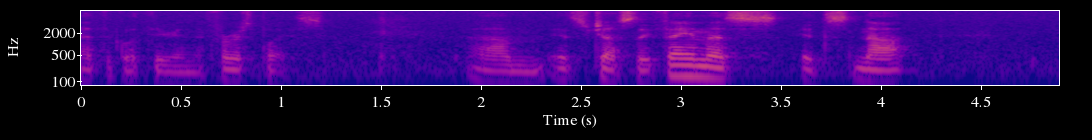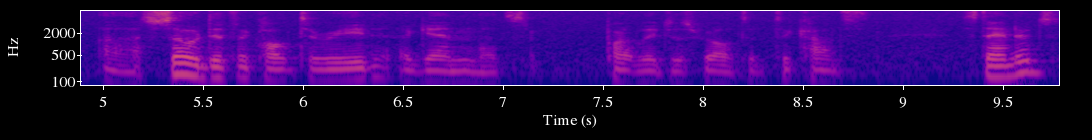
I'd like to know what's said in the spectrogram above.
ethical theory in the first place. Um, it's justly famous. It's not uh, so difficult to read. Again, that's partly just relative to Kant's standards.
